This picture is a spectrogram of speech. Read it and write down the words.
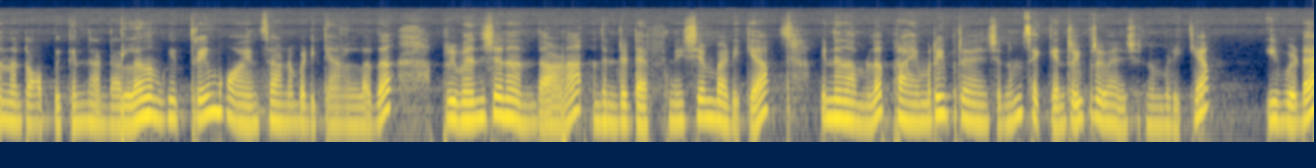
എന്ന ടോപ്പിക്കിന്റെ അണ്ടറിൽ നമുക്ക് ഇത്രയും ആണ് പഠിക്കാനുള്ളത്. പ്രിവെൻഷൻ എന്താണ്? അതിന്റെ ഡെഫിനിഷൻ പഠിക്കുക പിന്നെ നമ്മൾ പ്രൈമറി പ്രിവെൻഷനും സെക്കൻഡറി പ്രിവെൻഷനും പഠിക്കുക ഇവിടെ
